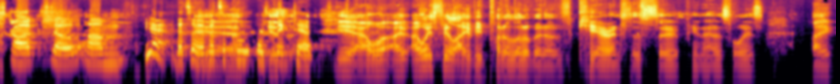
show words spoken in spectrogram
stock. So, um, yeah, that's a yeah. that's a cool perspective. yeah, well, I, I always feel like if you put a little bit of care into the soup, you know, it's always like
